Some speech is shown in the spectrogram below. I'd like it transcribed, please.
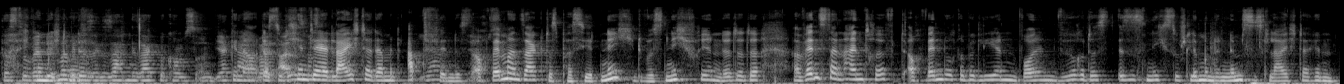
Dass Ich du, wenn du immer drauf. wieder so Sachen gesagt bekommst und ja Genau, klar, weil dass du dich hinterher leichter damit abfindest. ja, auch wenn man sagt, das passiert nicht, du wirst nicht frieren. da, da, da. Aber wenn es dann eintrifft, auch wenn du rebellieren wollen würdest, ist es nicht so schlimm und du nimmst es leichter hin.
